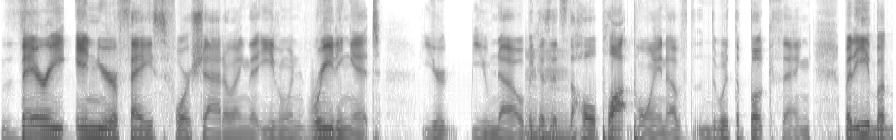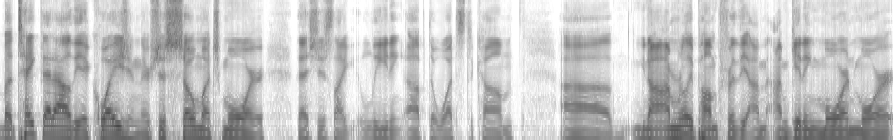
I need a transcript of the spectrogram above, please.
very in your face foreshadowing that even when reading it you're you know because it's the whole plot point of with the book thing but e- but but take that out of the equation there's just so much more that's just like leading up to what's to come uh you know i'm really pumped for the i'm, I'm getting more and more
